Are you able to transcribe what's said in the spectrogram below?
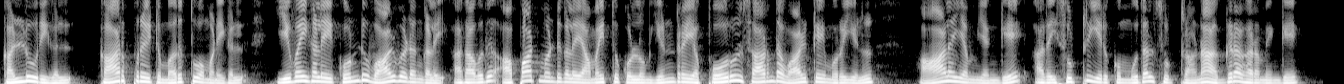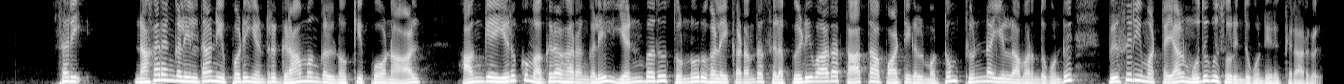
கல்லூரிகள் கார்ப்பரேட் மருத்துவமனைகள் இவைகளை கொண்டு வாழ்விடங்களை அதாவது அபார்ட்மெண்ட்டுகளை அமைத்து கொள்ளும் இன்றைய பொருள் சார்ந்த வாழ்க்கை முறையில் ஆலயம் எங்கே அதை சுற்றி இருக்கும் முதல் சுற்றான அக்ரஹரம் எங்கே? சரி நகரங்களில்தான் இப்படி என்று கிராமங்கள் நோக்கி போனால் அங்கே இருக்கும் அக்ரஹாரங்களில் எண்பது தொண்ணூறுகளை கடந்த சில பிடிவாத தாத்தா பாட்டிகள் மட்டும் திண்ணையில் அமர்ந்து கொண்டு விசிறி மட்டையால் முதுகு சொரிந்து கொண்டிருக்கிறார்கள்.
